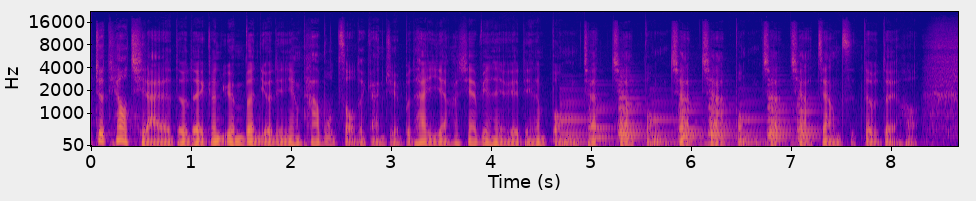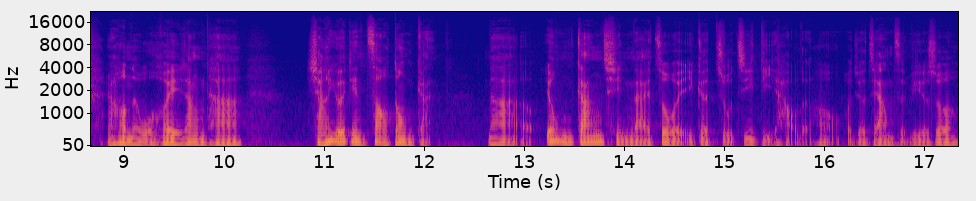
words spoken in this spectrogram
就跳起来了，对不对？跟原本有点像踏步走的感觉不太一样，它现在变成有一点像蹦恰恰蹦恰恰蹦恰恰这样子，对不对？哈，然后呢，我会让他想要有一点躁动感，那用钢琴来作为一个主基底好了，哈，我就这样子，比如说。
